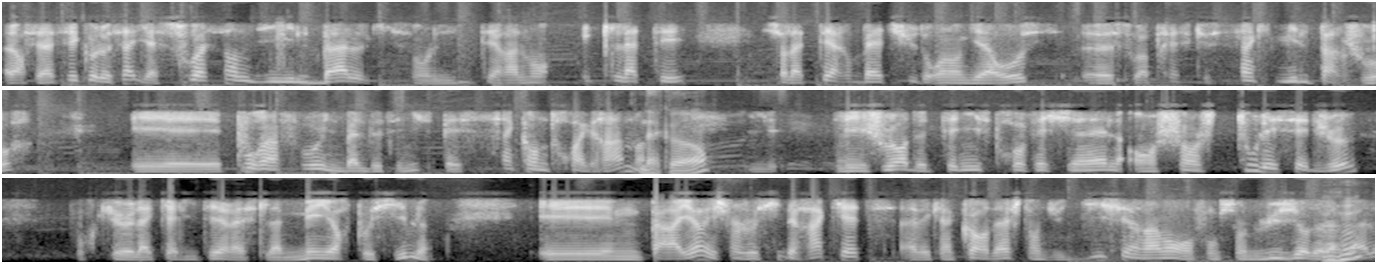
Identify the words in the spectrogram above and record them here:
Alors c'est assez colossal. Il y a 70 000 balles qui sont littéralement éclatées sur la terre battue de Roland Garros, euh, soit presque 5 000 par jour. Et pour info, une balle de tennis pèse 53 grammes. D'accord. Les joueurs de tennis professionnels en changent tous les 7 jeux pour que la qualité reste la meilleure possible. Et par ailleurs, ils changent aussi de raquettes avec un cordage tendu différemment en fonction de l'usure de la mhm. balle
